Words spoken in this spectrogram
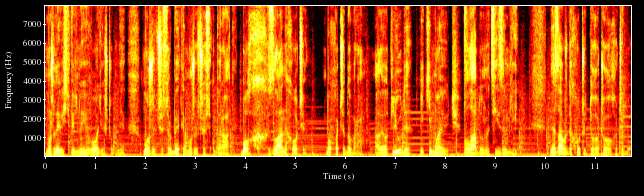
можливість вільної волі, що вони можуть щось робити, можуть щось обирати. Бог зла не хоче. Бог хоче добра. Але от люди, які мають владу на цій землі, не завжди хочуть того, чого хоче Бог.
